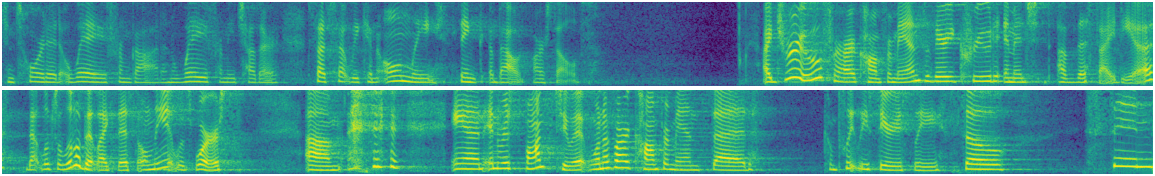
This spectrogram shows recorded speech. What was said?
contorted away from God and away from each other, such that we can only think about ourselves. I drew for our confirmands a very crude image of this idea that looked a little bit like this, only it was worse. Um, And in response to it, one of our confirmands said, completely seriously, So, sin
